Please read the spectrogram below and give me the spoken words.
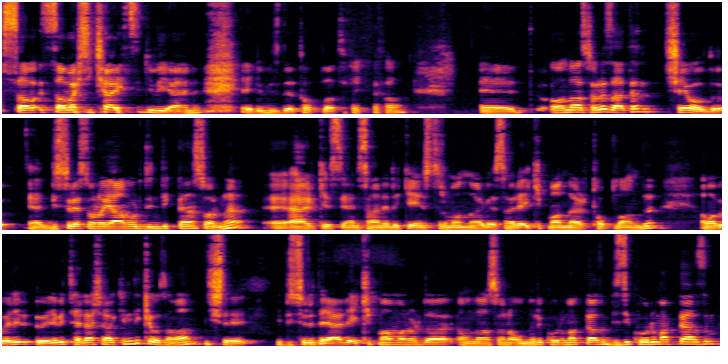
Sava- savaş hikayesi gibi yani. Elimizde topla tüfekle falan. Ee, ondan sonra zaten şey oldu. Yani bir süre sonra yağmur dindikten sonra e, herkes yani sahnedeki enstrümanlar vesaire ekipmanlar toplandı. Ama böyle öyle bir telaş hakimdi ki o zaman işte bir sürü değerli ekipman var orada. Ondan sonra onları korumak lazım. Bizi korumak lazım.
